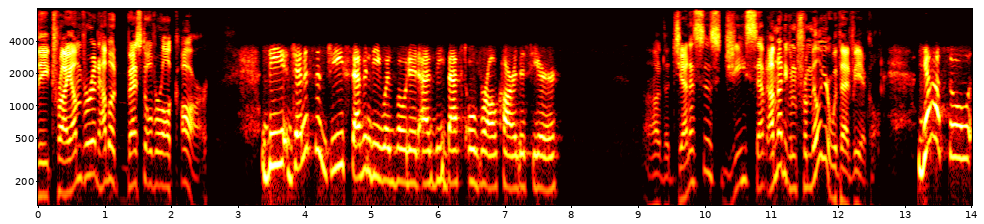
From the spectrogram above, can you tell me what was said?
the triumvirate, how about best overall car? The Genesis G70 was voted as the best overall car this year. Uh, the Genesis G7. I'm not even familiar with that vehicle. Yeah, so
